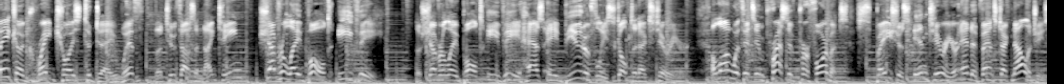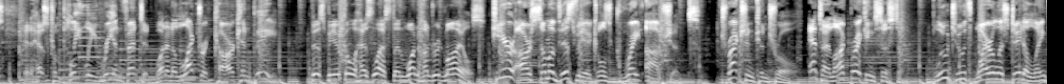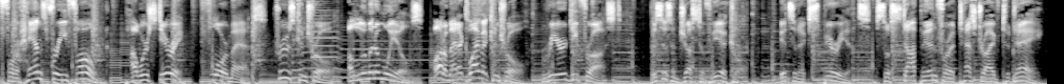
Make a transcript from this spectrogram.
Make a great choice today with the 2019 Chevrolet Bolt EV. The Chevrolet Bolt EV has a beautifully sculpted exterior, along with its impressive performance, spacious interior, and advanced technologies. It has completely reinvented what an electric car can be. This vehicle has less than 100 miles. Here are some of this vehicle's great options traction control, anti lock braking system, Bluetooth wireless data link for hands free phone, power steering, floor mats, cruise control, aluminum wheels, automatic climate control, rear defrost. This isn't just a vehicle, it's an experience. So stop in for a test drive today.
